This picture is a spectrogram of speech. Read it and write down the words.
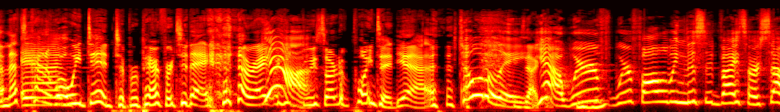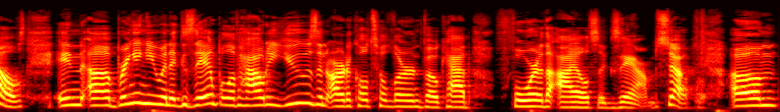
and that's and, kind of what we did to prepare for today, right? Yeah. We, we, sort of pointed. Yeah. Totally. exactly. Yeah, we're mm-hmm. we're following this advice ourselves in uh, bringing you an example of how to use an article to learn vocab for the IELTS exam. So, um,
